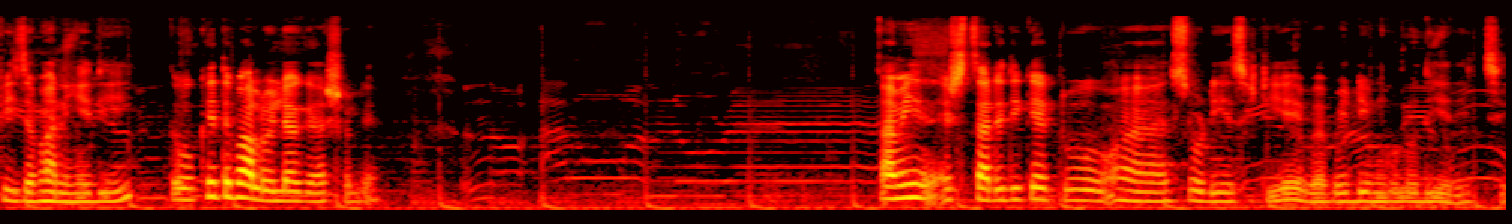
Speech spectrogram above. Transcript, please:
পিজা বানিয়ে দিই। তো খেতে ভালোই লাগে আসলে। আমি চারিদিকে একটু ছড়িয়ে ছিটিয়ে এভাবে ডিমগুলো দিয়ে দিচ্ছি।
